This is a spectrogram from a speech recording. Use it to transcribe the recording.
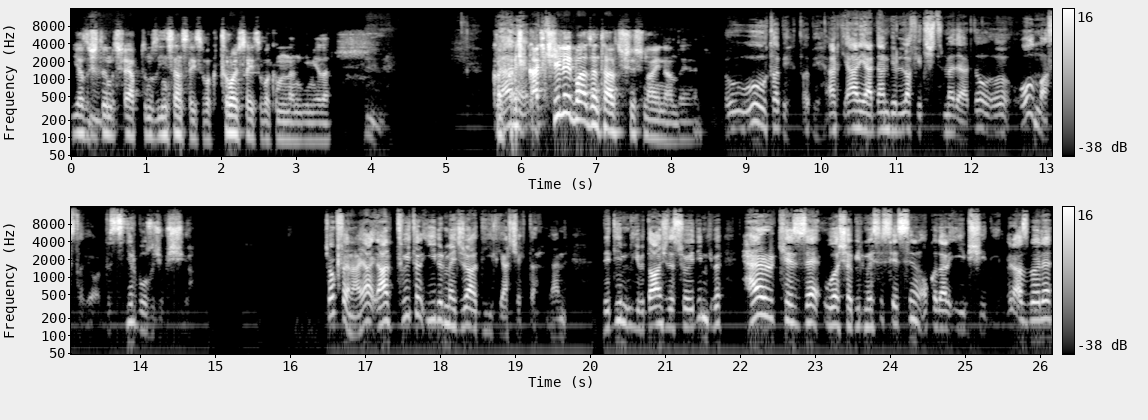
Yazıştığımız, hmm. şey yaptığımız insan sayısı bakı, troll sayısı bakımından diyeyim ya da. Hmm. Ka- yani, kaç, kaç kişiyle bazen tartışıyorsun aynı anda yani. Uuu tabii tabii. Her, her yerden bir laf yetiştirme derdi. O, o, olmaz tabii orada. Sinir bozucu bir şey. Çok fena ya. Yani Twitter iyi bir mecra değil gerçekten. Yani dediğim gibi daha önce de söylediğim gibi herkese ulaşabilmesi sesinin o kadar iyi bir şey değil. Biraz böyle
